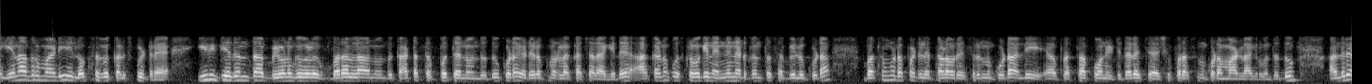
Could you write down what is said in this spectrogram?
ಏನಾದ್ರೂ ಮಾಡಿ ಲೋಕಸಭೆ ಕಳಿಸ್ಬಿಟ್ರೆ ಈ ರೀತಿಯಾದಂತಹ ಬೆಳವಣಿಗೆಗಳು ಬರಲ್ಲ ಅನ್ನೋ ಒಂದು ಕಾಟ ತಪ್ಪುತ್ತೆ ಅನ್ನೋದು ಕೂಡ ಯಡಿಯೂರಪ್ಪನವರ ಲೆಕ್ಕಾಚಾರ ಆಗಿದೆ ಆ ಕಾರಣಕ್ಕೋಸ್ಕರವಾಗಿ ನಿನ್ನೆ ನಡೆದಂತ ಸಭೆಯಲ್ಲೂ ಕೂಡ ಬಸವನಗೌಡ ಪಾಟೀಲ್ ಯತ್ನಾಳ್ ಅವರ ಹೆಸರನ್ನು ಕೂಡ ಅಲ್ಲಿ ಪ್ರಸ್ತಾಪವನ್ನು ಇಟ್ಟಿದ್ದಾರೆ. ಶಿಫಾರಸನ್ನು ಕೂಡ ಮಾಡಲಾಗಿರುವಂತದ್ದು. ಅಂದ್ರೆ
